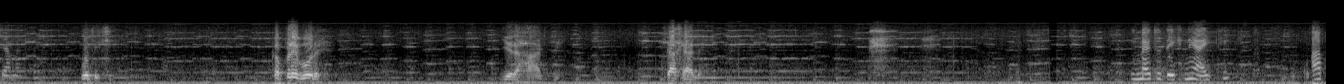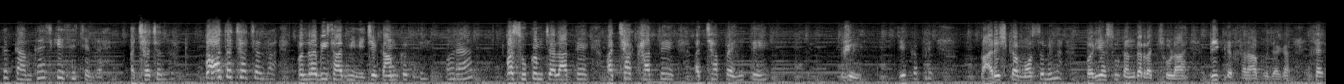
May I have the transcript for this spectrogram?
क्या मतलब? वो देखिए कपड़े वो रहे। ये रहा आदमी। क्या ख्याल है? मैं तो देखने आई थी। आपका कामकाज कैसे चल रहा है? अच्छा चल रहा। है बहुत अच्छा चल रहा। है पंद्रह बीस आदमी नीचे काम करते हैं। और आप? बस हुक्म चलाते हैं अच्छा खाते हैं अच्छा पहनते हैं। ये कपड़े। बारिश का मौसम है ना बढ़िया सूट अंदर रख छोड़ा है भीग कर खराब हो जाएगा। खैर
